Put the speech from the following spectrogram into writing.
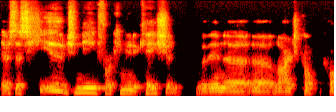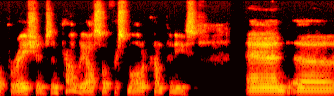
there's this huge need for communication within a, a large co corporations and probably also for smaller companies. And uh,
